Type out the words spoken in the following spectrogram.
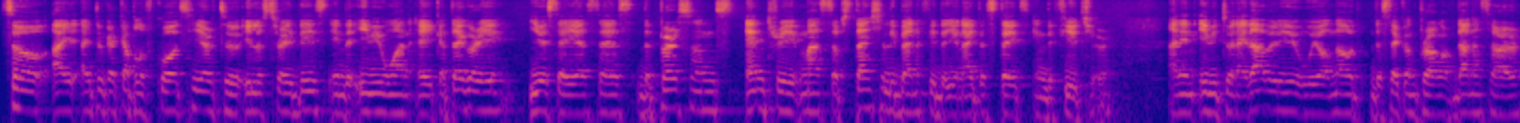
So I, I, took a couple of quotes here to illustrate this. In the EB1A category, USCIS says, the person's entry must substantially benefit the United States in the future. And in EB2NIW, we all know the second prong of Dhanasar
